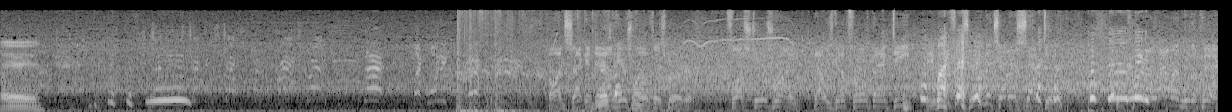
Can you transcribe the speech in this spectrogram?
Hey. On second down, here's Roethlisberger. Flush to his right. Now he's going to throw it back deep. He rifles one that's intercepted. Kyle Allen with a pick.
